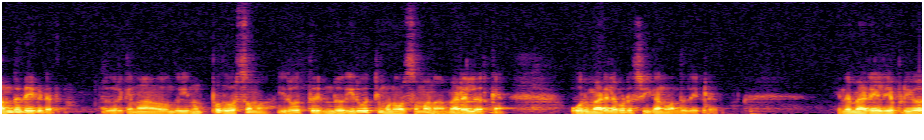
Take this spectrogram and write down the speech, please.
வந்ததே கிடையாது. இது வரைக்கும் நான் வந்து முப்பது வருஷமாக இருபத்தி ரெண்டு இருபத்தி மூணு வருஷமாக நான் மேடையில் இருக்கேன். ஒரு மேடையில் கூட ஸ்ரீகாந்த் வந்ததே கிடையாது. இந்த மேடையில் எப்படியோ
